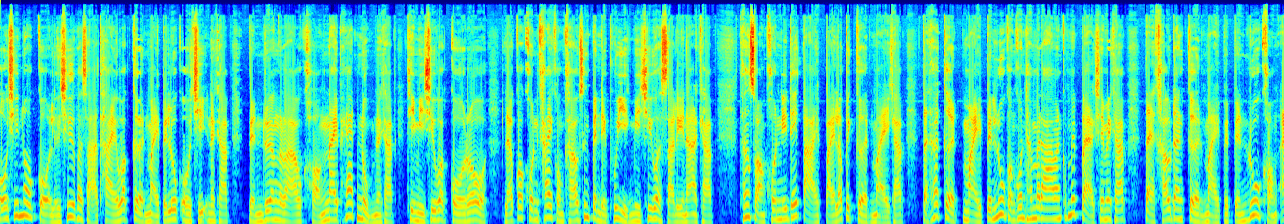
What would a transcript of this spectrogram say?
โอชิโนโกะหรือชื่อภาษาไทยว่าเกิดใหม่เป็นลูกโอชินะครับ เป็นเรื่องราวของนายแพทย์หนุ่มนะครับที่มีชื่อว่าโกโร่แล้วก็คนไข้ของเขาซึ่งเป็นเด็กผู้หญิงมีชื่อว่าซารีนะครับทั้งสองคนนี้ได้ตายไปแล้วไปเกิดใหม่ครับแต่ถ้าเกิดใหม่เป็นลูกของคนธรรมดามันก็ไม่แปลกใช่ไหมครับแต่เขาดันเกิดใหม่ไปเป็นลูกของไอ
